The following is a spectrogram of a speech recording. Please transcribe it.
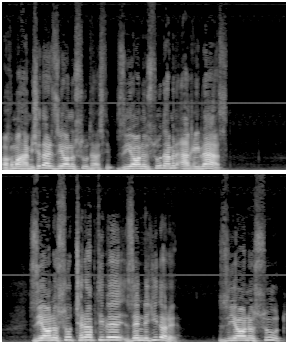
آخه ما همیشه در زیان و سود هستیم. زیان و سود همین عقیله است. زیان و سود چه ربطی به زندگی داره؟ زیان و سود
